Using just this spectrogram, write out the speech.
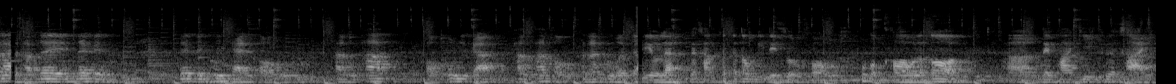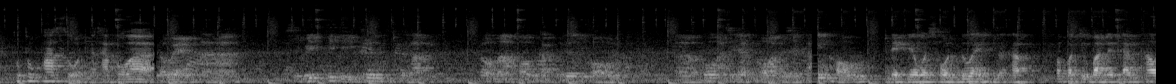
ได้นะครับได้ได้เป็นได้เป็นผู้แทนของทางภาคของผู้บริการทางภาคของคณะครูอาจารย์เดียวแล้วนะครับก็จะต้องมีในส่วนของผู้ปกครองแล้วก็เอ่อในภาคีเครือข่ายทุก ๆ ภาคส่วนนะครับ เพราะว่าแสวงหาชีวิตที่ดีขึ้นนะครับก็มาพร้อมกับเรื่องของเอ่อพวกอาชญากรนะครับเรื่องของเด็กเยาวชนด้วยนะครับเพราะปัจจุบันในการเข้า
